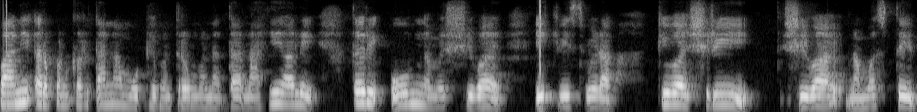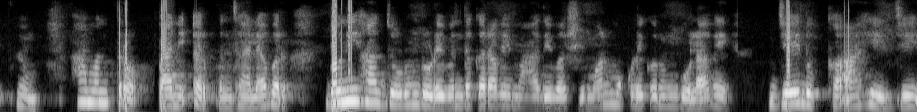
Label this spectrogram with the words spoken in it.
पाणी अर्पण करताना मोठे मंत्र म्हणता नाही आले तरी ओम नम शिवाय एकवीस वेळा किंवा श्री शिवाय नमस्ते हा मंत्र पाणी अर्पण झाल्यावर दोन्ही हात जोडून डोळे बंद करावे. महादेवाशी मन मोकळे करून बोलावे. जे दुःख आहे जे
